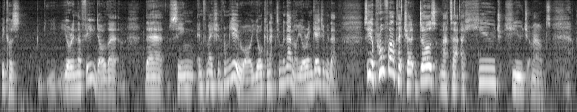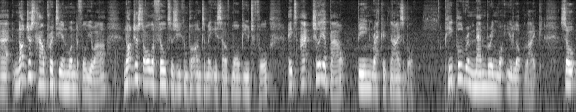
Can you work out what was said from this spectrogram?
Because you're in their feed or they're, they're seeing information from you or you're connecting with them or you're engaging with them. So your profile picture does matter a huge, huge amount. Uh, not just how pretty and wonderful you are, not just all the filters you can put on to make yourself more beautiful, it's actually about being recognizable. People remembering what you look like. So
